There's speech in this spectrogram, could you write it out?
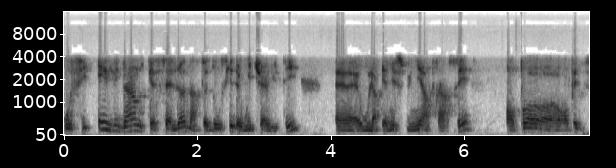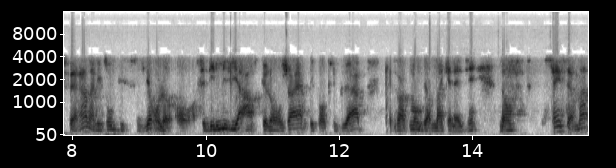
aussi évidentes que celle-là dans ce dossier de We Charity, euh, ou l'organisme uni en français, on pas, on fait différent dans les autres décisions. C'est des milliards que l'on gère des contribuables présentement au gouvernement canadien. Donc, sincèrement,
